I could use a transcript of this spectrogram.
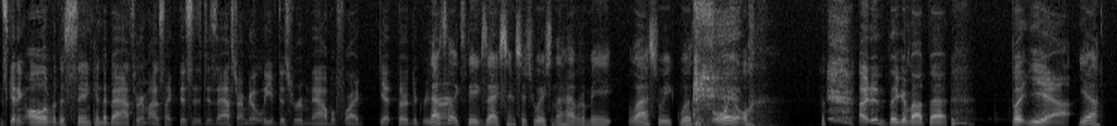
It's getting all over the sink in the bathroom. I was like, this is a disaster. I'm gonna leave this room now before I get third degree That's burns. like the exact same situation that happened to me last week with oil. I didn't think about that, but yeah, yeah.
